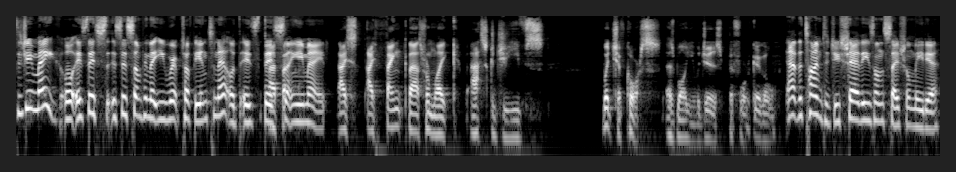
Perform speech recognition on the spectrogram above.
did you make or is this is this something that you ripped off the internet or is this I thi- something you made? I, I think that's from like Ask Jeeves, which of course is what you would use before Google. At the time, did you share these on social media?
